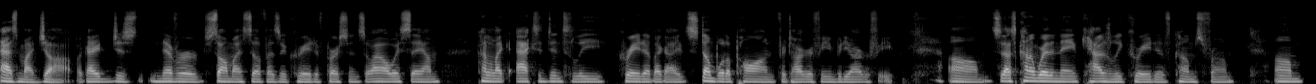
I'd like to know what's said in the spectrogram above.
as my job. Like I just never saw myself as a creative person. So I always say I'm kind of like accidentally creative. Like I stumbled upon photography and videography. Um, so that's kind of where the name casually creative comes from. Um,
